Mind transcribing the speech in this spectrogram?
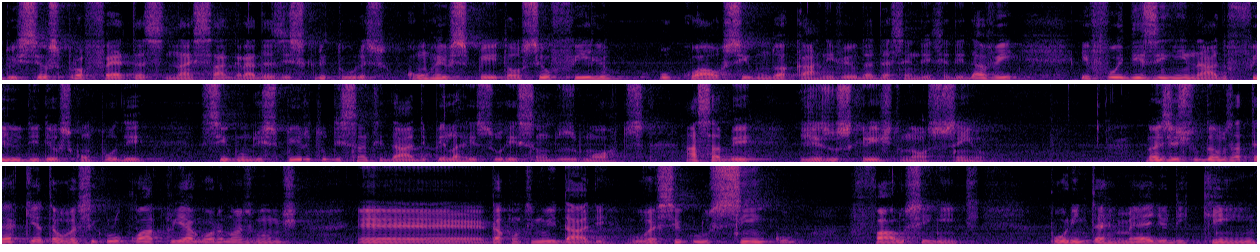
dos seus profetas nas sagradas escrituras, com respeito ao seu filho, o qual, segundo a carne, veio da descendência de Davi e foi designado Filho de Deus com poder, segundo o Espírito de Santidade pela ressurreição dos mortos, a saber, Jesus Cristo, nosso Senhor. Nós estudamos até aqui, até o versículo 4, e agora nós vamos é, dar continuidade. O versículo 5 fala o seguinte: Por intermédio de quem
